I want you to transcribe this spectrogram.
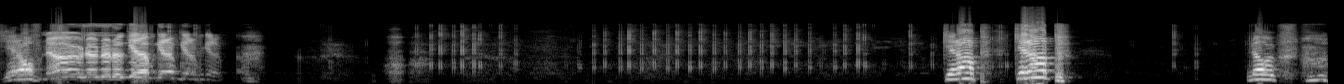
Get off! No, no, no, no, get up, get up, get up, get up. Get up! Get up! No!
